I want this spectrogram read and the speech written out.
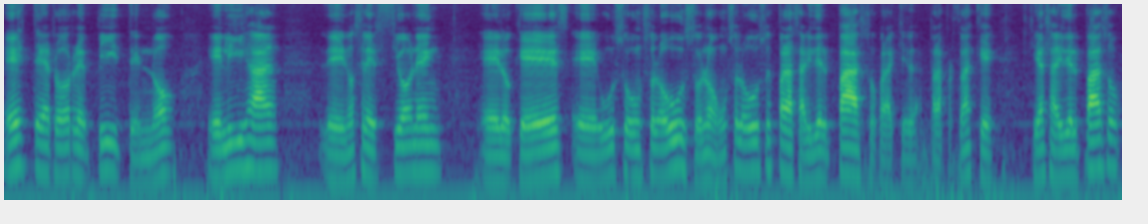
este error repite no elijan eh, no seleccionen eh, lo que es eh, uso un solo uso no un solo uso es para salir del paso para que para las personas que quieran salir del paso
